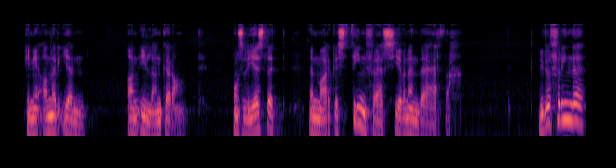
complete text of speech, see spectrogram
en die ander een aan U linkerhand." Ons lees dit in Markus 10 vers 37. Liewe vriende,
